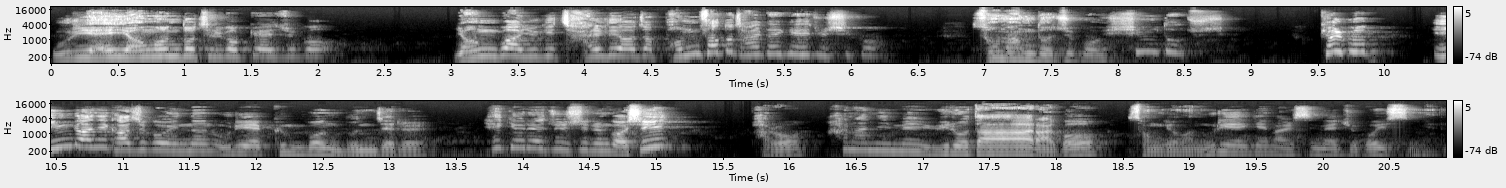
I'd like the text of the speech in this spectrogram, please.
우리의 영혼도 즐겁게 해주고 영과 육이 잘 되어져 범사도 잘 되게 해주시고 소망도 주고 힘도 주시고 결국 인간이 가지고 있는 우리의 근본 문제를 해결해 주시는 것이 바로 하나님의 위로다라고 성경은 우리에게 말씀해 주고 있습니다.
